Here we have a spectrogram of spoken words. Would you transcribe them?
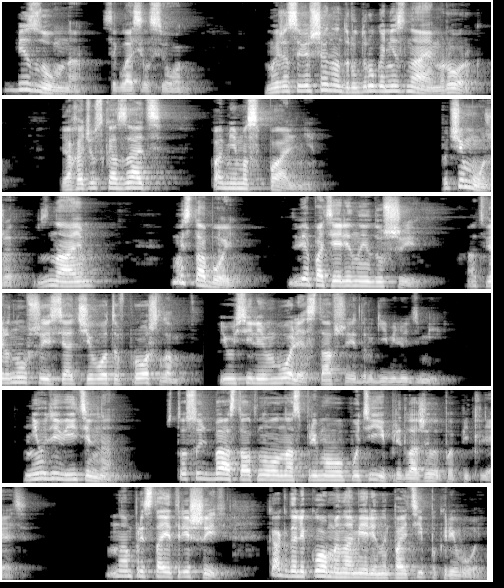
Безумно, согласился он. Мы же совершенно друг друга не знаем, Рорк. Я хочу сказать, помимо спальни. Почему же? Знаем. Мы с тобой две потерянные души, отвернувшиеся от чего-то в прошлом и усилием воли ставшие другими людьми. Неудивительно, что судьба столкнула нас с прямого пути и предложила попетлять. Нам предстоит решить, как далеко мы намерены пойти по кривой.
